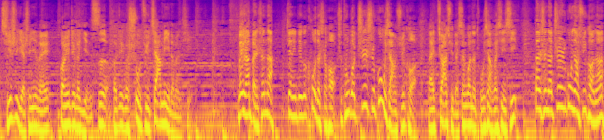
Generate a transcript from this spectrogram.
其实也是因为关于这个隐私和这个数据加密的问题。微软本身呢，建立这个库的时候是通过知识共享许可来抓取的相关的图像和信息，但是呢，知识共享许可呢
